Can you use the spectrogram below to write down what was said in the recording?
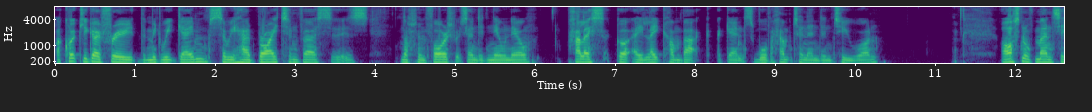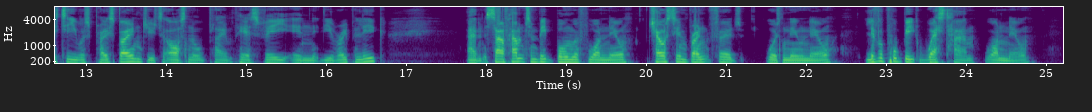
I'll quickly go through the midweek games. So we had Brighton versus Nottingham Forest, which ended nil nil. Palace got a late comeback against Wolverhampton, ending 2 1. Arsenal Man City was postponed due to Arsenal playing PSV in the Europa League. Um, Southampton beat Bournemouth 1 0. Chelsea and Brentford was 0 0. Liverpool beat West Ham 1 0.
